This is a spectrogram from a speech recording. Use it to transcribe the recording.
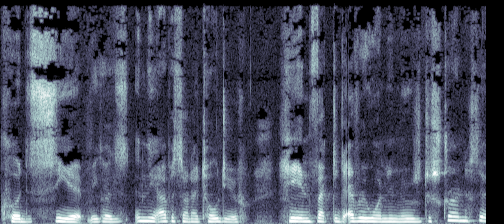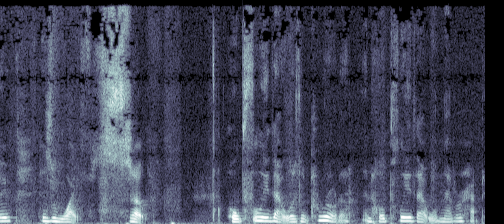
could see it because in the episode I told you he infected everyone and was just trying to save his wife. So, hopefully that wasn't Corona, and hopefully that will never happen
